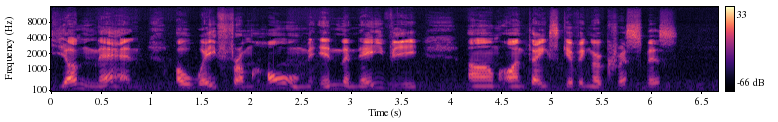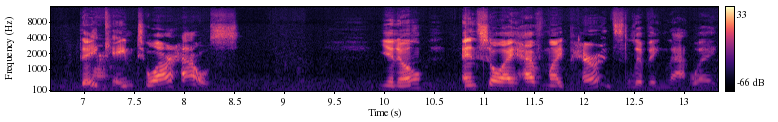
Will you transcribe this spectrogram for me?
young men away from home in the Navy um, on Thanksgiving or Christmas, they Yeah. came to our house. You know? And so I have my parents living that way.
